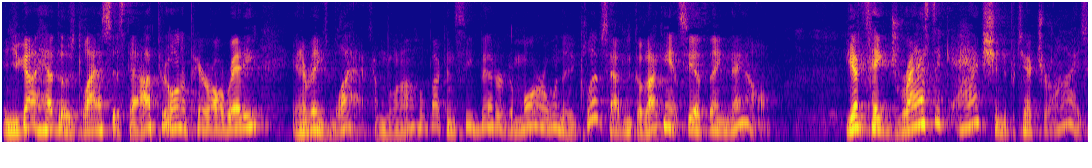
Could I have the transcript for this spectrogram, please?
And you got to have those glasses that I put on a pair already, and everything's black. I'm going, I hope I can see better tomorrow when the eclipse happens because I can't see a thing now. You have to take drastic action to protect your eyes.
